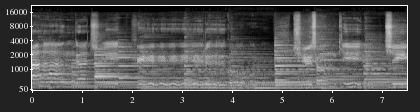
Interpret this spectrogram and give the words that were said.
강같이 흐르고 주 손길 치료하네.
